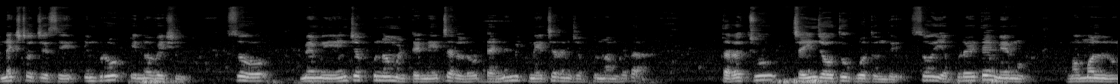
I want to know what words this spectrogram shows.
నెక్స్ట్ వచ్చేసి ఇంప్రూవ్ ఇన్నోవేషన్ సో మేము ఏం చెప్పుకున్నామంటే నేచర్లో డైనమిక్ నేచర్ అని చెప్పుకున్నాం కదా తరచూ చేంజ్ అవుతూ పోతుంది. సో ఎప్పుడైతే మేము మమ్మల్ని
